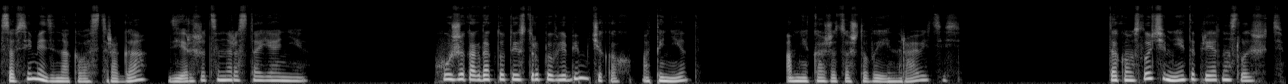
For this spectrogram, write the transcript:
со всеми одинаково строга, держится на расстоянии. Хуже, когда кто-то из трупы в любимчиках, а ты нет. А мне кажется, что вы ей нравитесь. В таком случае мне это приятно слышать.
